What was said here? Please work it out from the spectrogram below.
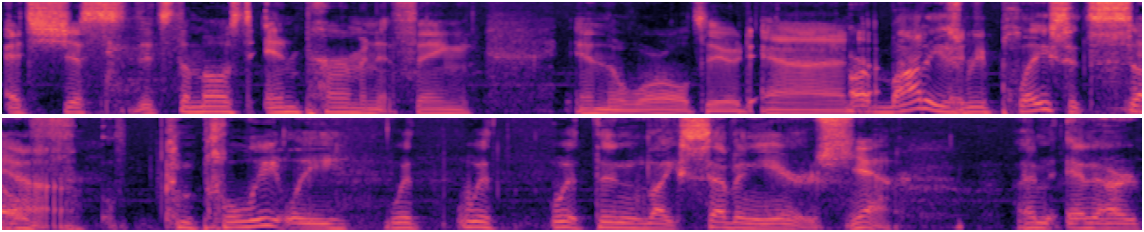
it's just it's the most impermanent thing in the world, dude. And Our bodies replace itself Yeah. completely with with within like seven years. yeah, and, and our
